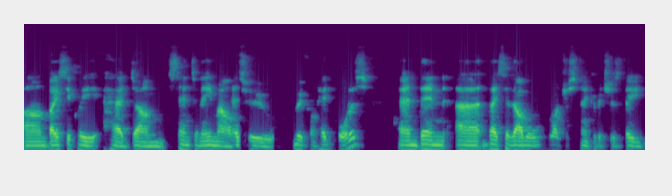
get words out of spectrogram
um, basically had um, sent an email to MUFON headquarters and then uh, they said, "Oh well, Roger Stankovic is the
